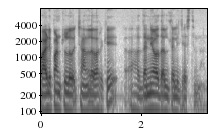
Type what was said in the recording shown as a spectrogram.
పాడి పంటలు ఛానల్ వారికి ధన్యవాదాలు తెలియజేస్తున్నాను.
